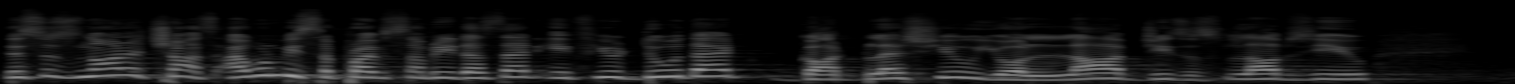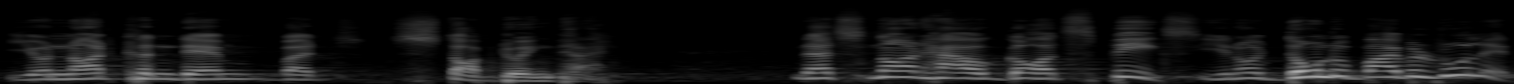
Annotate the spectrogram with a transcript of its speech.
This is not a chance. I wouldn't be surprised if somebody does that. If you do that, God bless you. You're loved. Jesus loves you. You're not condemned, but stop doing that. That's not how God speaks. You know, don't do Bible roulette.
